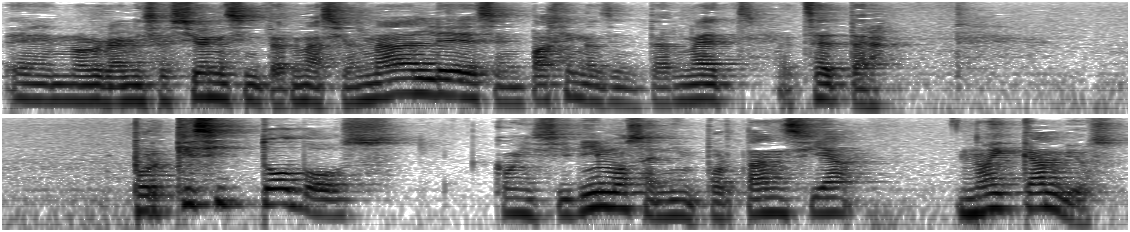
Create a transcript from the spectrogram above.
en organizaciones internacionales, en páginas de internet, etc. ¿Por qué si todos coincidimos en importancia, no hay cambios?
